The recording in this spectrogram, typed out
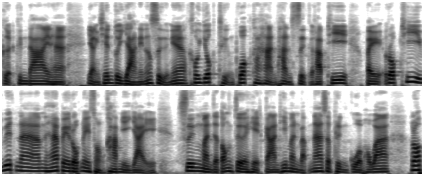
เกิดขึ้นได้นะฮะ อย่างเช่นตัวอย่างในหนังสือเนี่ยเขายกถึงพวกทหารผ่านศึกครับที่ไปรบที่เวียดนามนะฮะไปรบในสงครามใหญ่ ๆ ซึ่งมันจะต้องเจอเหตุการณ์ที่มันแบบน่าสะพรึงกลัว เพราะว่ารอบ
